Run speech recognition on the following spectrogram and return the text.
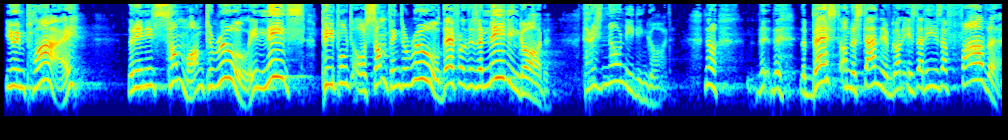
you imply that he needs someone to rule. He needs people or something to rule. Therefore, there's a need in God. There is no need in God. No, the, the, the best understanding of God is that He is a Father.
